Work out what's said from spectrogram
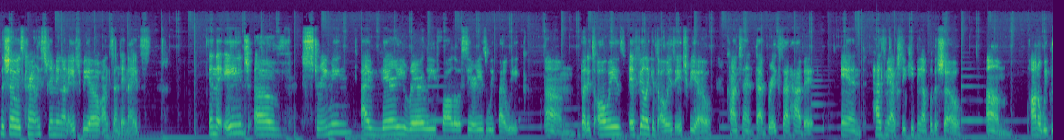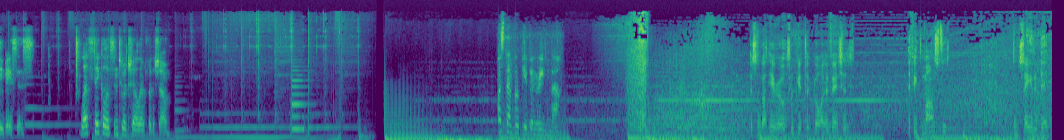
The show is currently streaming on hbo on sunday nights in the age of streaming, I very rarely follow a series week by week. Um, but it's always, I feel like it's always HBO content that breaks that habit and has me actually keeping up with the show um, on a weekly basis. Let's take a listen to a trailer for the show. What's that book you've been reading about? It's about heroes who get to go on adventures, defeat the monsters, and save the day.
